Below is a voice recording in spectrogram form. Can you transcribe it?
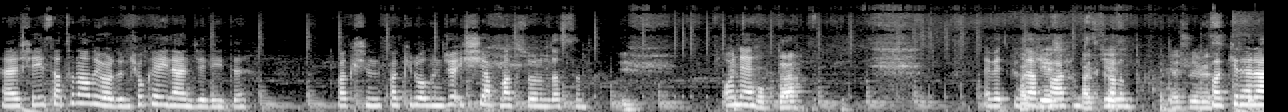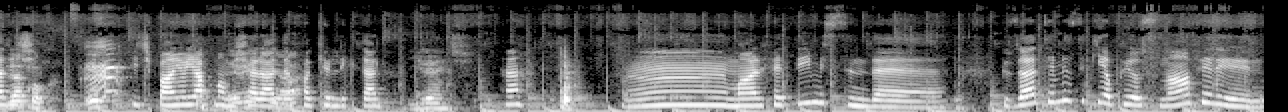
Her şeyi satın alıyordun. Çok eğlenceliydi. Bak şimdi fakir olunca iş yapmak zorundasın. Üf. O ne? Kokta. Evet güzel Fakir, parfüm fakir. sıkalım. Gel şuraya bir Fakir kok, herhalde güzel hiç- kok. Hiç banyo yapmamış Evet herhalde ya. fakirlikten. İğrenç. Heh. Hmm, marifetliymişsin de. Güzel temizlik yapıyorsun. Aferin.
